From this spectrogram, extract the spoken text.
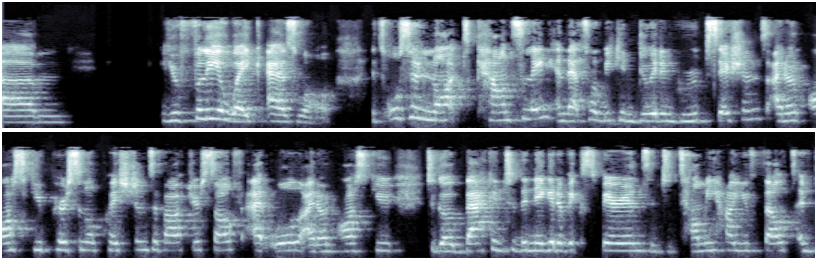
um, you're fully awake as well. It's also not counseling, and that's why we can do it in group sessions. I don't ask you personal questions about yourself at all. I don't ask you to go back into the negative experience and to tell me how you felt and,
